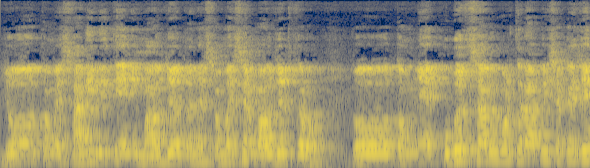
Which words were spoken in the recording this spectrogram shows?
જો તમે સારી રીતે એની માવજત અને સમયસર માવજત કરો, તો તમને ખૂબ જ સારું વળતર આપી શકે છે.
